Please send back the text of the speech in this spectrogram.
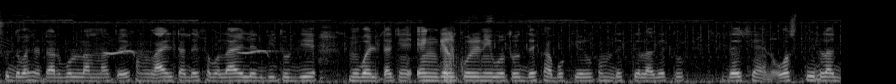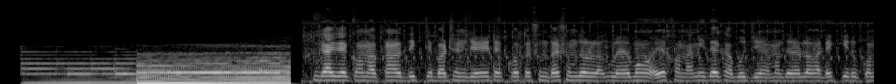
শুদ্ধ ভাষাটা আর বললাম না। তো এখন লাইলটা দেখাবো, লাইলের ভিতর দিয়ে মোবাইলটাকে অ্যাঙ্গেল করে নিব। তো দেখাবো কীরকম দেখতে লাগে। তো দেখেন, অস্থির লাগে গাইজ এখন আপনারা দেখতে পাচ্ছেন যে এটা কত সুন্দর সুন্দর লাগল এবং এখন আমি দেখাবো যে আমাদের এলাকাটা কীরকম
